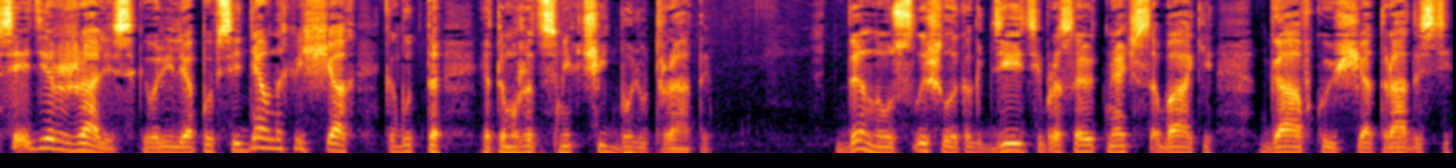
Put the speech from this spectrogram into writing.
Все держались, говорили о повседневных вещах, как будто это может смягчить боль утраты. Дэна услышала, как дети бросают мяч собаки, гавкающие от радости,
